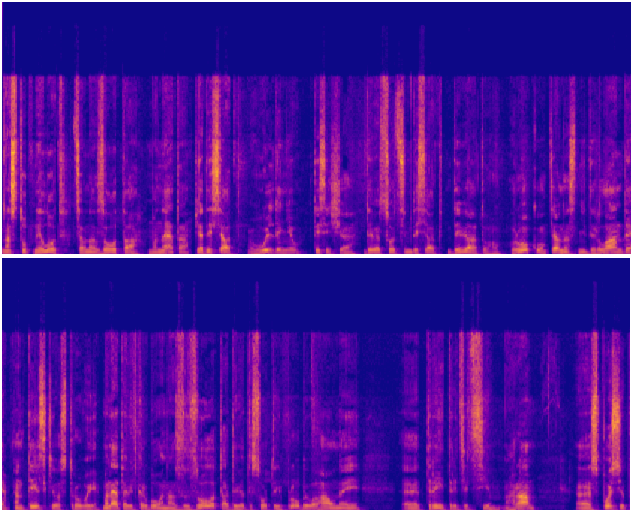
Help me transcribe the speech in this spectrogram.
Наступний лот це в нас золота монета 50 гульденів 1979 року. Це в нас Нідерланди, Антильські острови. Монета відкарбована з золота 900-ї проби. Вага у неї е, 3,37 грам. Е, Спосіб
